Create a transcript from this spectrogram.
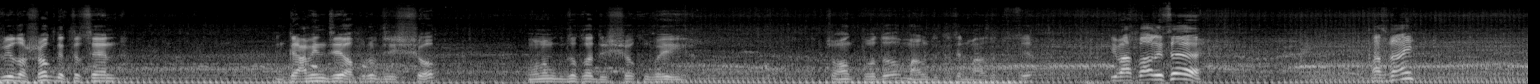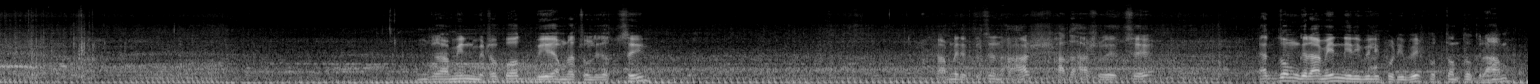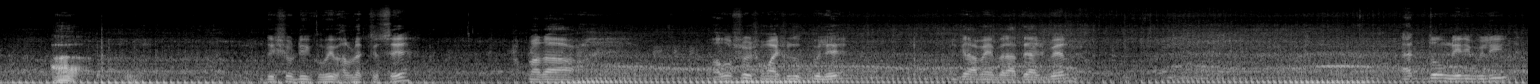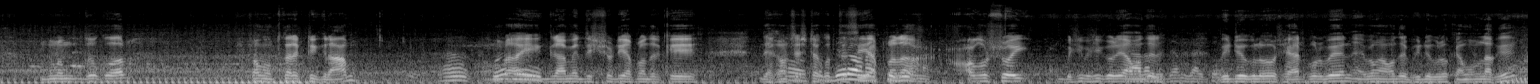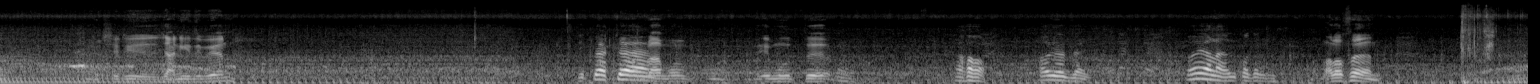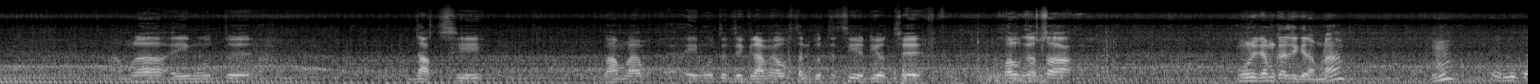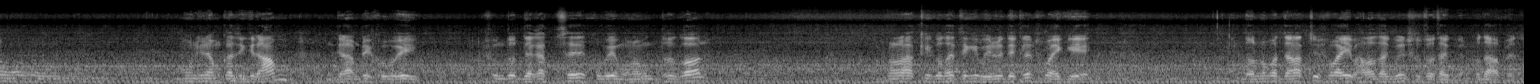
সুপ্রিয় দর্শক, দেখতেছেন গ্রামীণ যে অপরূপ দৃশ্য, মনোমুগ্ধকর দৃশ্য, খুবই চমকপ্রদ। মানুষ দেখতেছেন, মাছ ধরতেছে। কি মাছ পাওয়া গেছে? মাছ নাই? গ্রামীণ মেঠোপথ বেয়ে আমরা চলে যাচ্ছি। সামনে দেখতেছেন হাঁস, সাদা হাঁস রয়েছে। একদম গ্রামীণ নিরিবিলি পরিবেশ প্রত্যন্ত গ্রাম। দৃশ্যটি খুবই ভালো লাগতেছে। আপনারা অবশ্যই সময় সুযোগ পেলে গ্রামে বেড়াতে আসবেন। একদম নিরিবিলি মনোমুগ্ধকর চমৎকার একটি গ্রাম। আমরা এই গ্রামের দৃশ্যটি আপনাদেরকে দেখানোর চেষ্টা করতেছি। আপনারা অবশ্যই বেশি বেশি করে আমাদের ভিডিওগুলো শেয়ার করবেন এবং আমাদের ভিডিওগুলো কেমন লাগে সেটি জানিয়ে দিবেন। এই মুহূর্তে ভালো আছেন? আমরা এই মুহূর্তে যাচ্ছি বা আমরা এই মুহূর্তে যে গ্রামে অবস্থান করতেছি এটি হচ্ছে কলকাতা, মনিরাম কাজী গ্রাম না? হুম? মনিরাম কাজী গ্রাম গ্রামটি খুবই সুন্দর দেখাচ্ছে, খুবই মনোমুগ্ধকর। আপনারা কি কোথায় থেকে ভিডিও দেখলেন, সবাইকে ধন্যবাদ জানাচ্ছি। সবাই ভালো থাকবেন, সুস্থ থাকবেন। খোদা হাফেজ।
